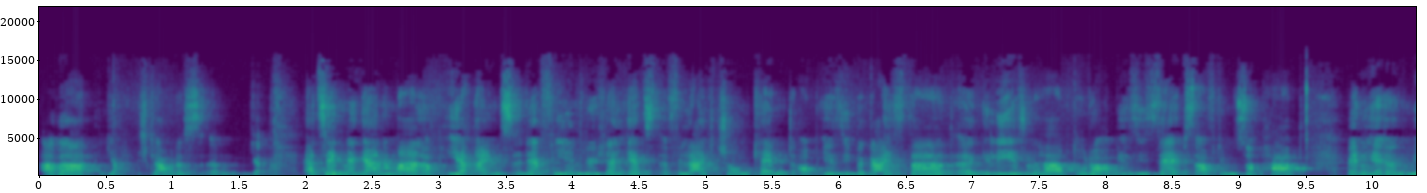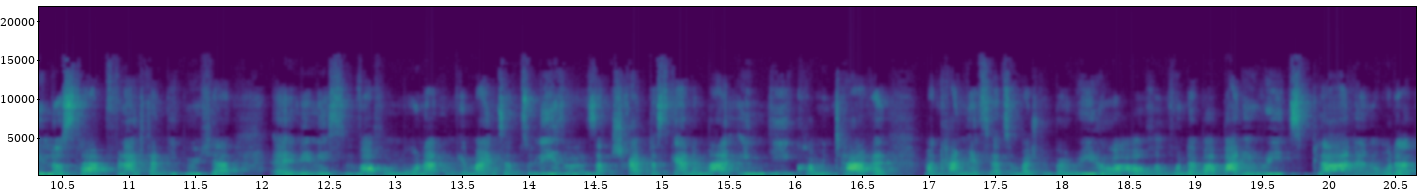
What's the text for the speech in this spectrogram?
Aber ja, ich glaube, das, ähm, ja. Erzählt mir gerne mal, ob ihr eins der vielen Bücher jetzt vielleicht schon kennt, ob ihr sie begeistert äh, gelesen habt oder ob ihr sie selbst auf dem Sub habt. Wenn ihr irgendwie Lust habt, vielleicht dann die Bücher äh, in den nächsten Wochen, Monaten gemeinsam zu lesen, schreibt das gerne mal in die Kommentare. Man kann jetzt ja zum Beispiel bei Rio auch wunderbar Buddy Reads planen oder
